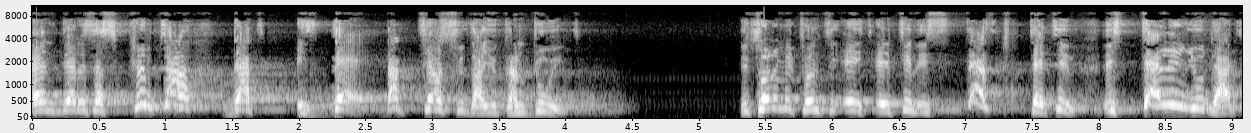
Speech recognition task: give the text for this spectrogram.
And there is a scripture that is there that tells you that you can do it. Deuteronomy 28 18 is 13 is telling you that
